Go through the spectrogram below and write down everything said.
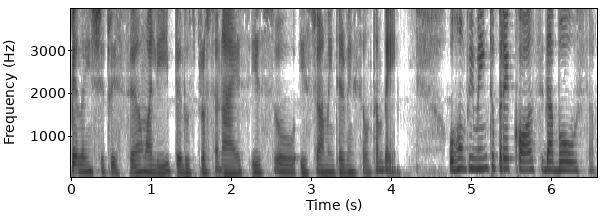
pela instituição ali, pelos profissionais, isso, isso é uma intervenção também o rompimento precoce da bolsa.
